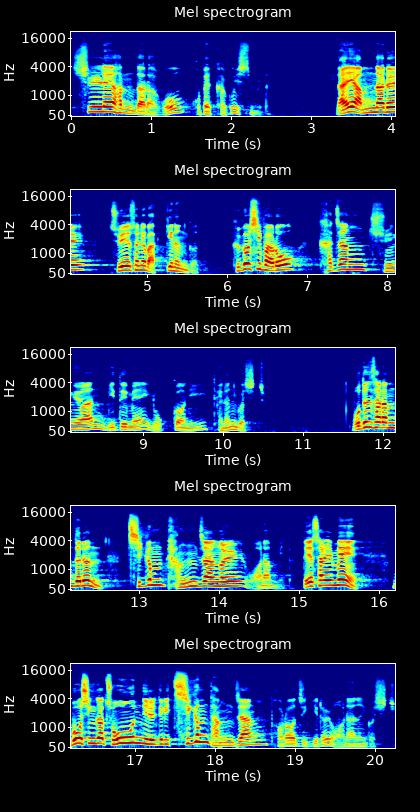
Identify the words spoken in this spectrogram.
신뢰한다라고 고백하고 있습니다. 나의 앞날을 주의 손에 맡기는 것. 그것이 바로 가장 중요한 믿음의 요건이 되는 것이죠. 모든 사람들은 지금 당장을 원합니다. 내 삶에 무엇인가 좋은 일들이 지금 당장 벌어지기를 원하는 것이죠.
